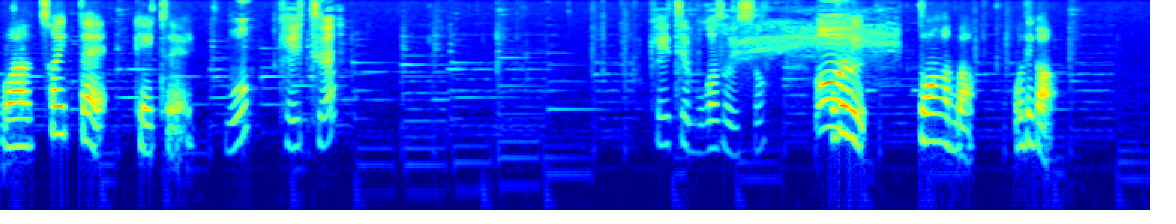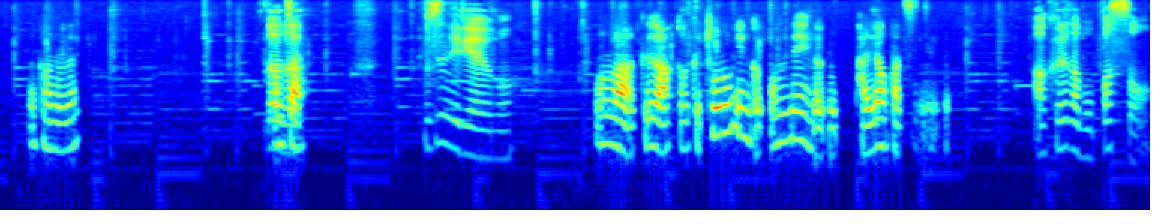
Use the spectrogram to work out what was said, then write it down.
와 서있대 게이트에. 뭐? 게이트에? 게이트에 뭐가 서 있어? 어, 어, 저기 도망간다. 어디가? 가는데? 나. 나 무슨 일이야 이거? 몰라. 그 아까 그 초록인가 검정인가 그 달려가지. 아 그래 나 못 봤어.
